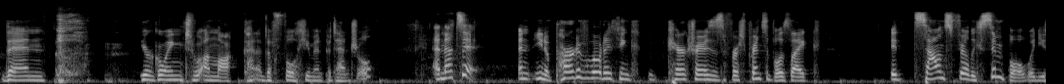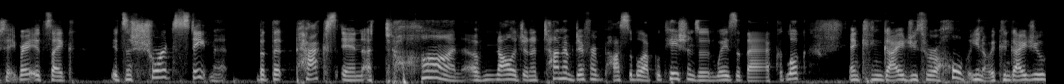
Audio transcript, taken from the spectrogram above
then you're going to unlock kind of the full human potential. And that's it. And you know part of what i think characterizes the first principle is like it sounds fairly simple when you say right? It's like it's a short statement but that packs in a ton of knowledge and a ton of different possible applications and ways that that could look and can guide you through a whole you know it can guide you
